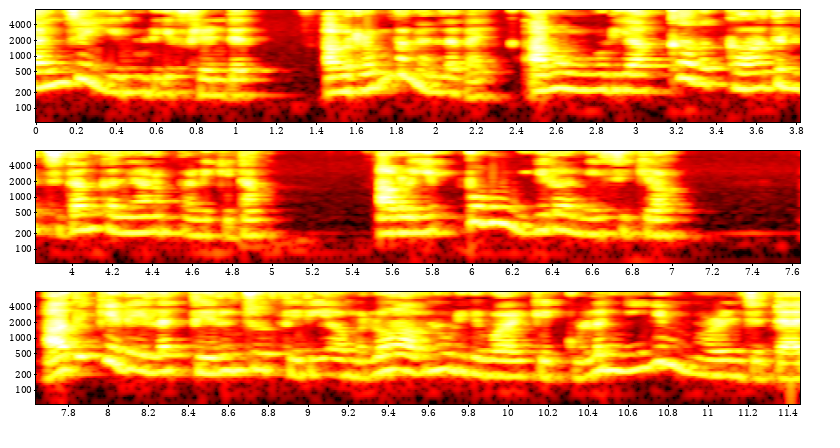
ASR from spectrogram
சஞ்சய் என்னுடைய ஃப்ரெண்டு அவன் ரொம்ப நல்லவன். அவன் உன்னுடைய அக்காவை காதலிச்சுதான் கல்யாணம் பண்ணிக்கிட்டான். அவளை இப்பவும் உயிரா நேசிக்கிறான். அதுக்கிடையில தெரிஞ்சோ தெரியாமலோ அவனுடைய வாழ்க்கைக்குள்ள நீயும் நுழைஞ்சிட்ட.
